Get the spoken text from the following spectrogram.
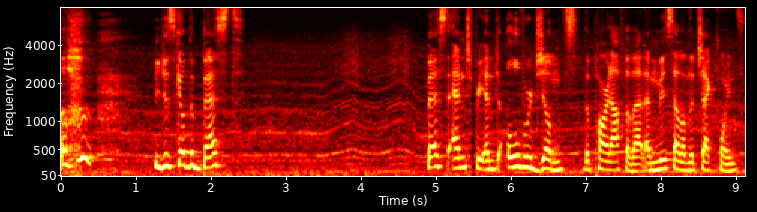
Oh, he just got the best best entry and over jumped the part after that and missed out on the checkpoint.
